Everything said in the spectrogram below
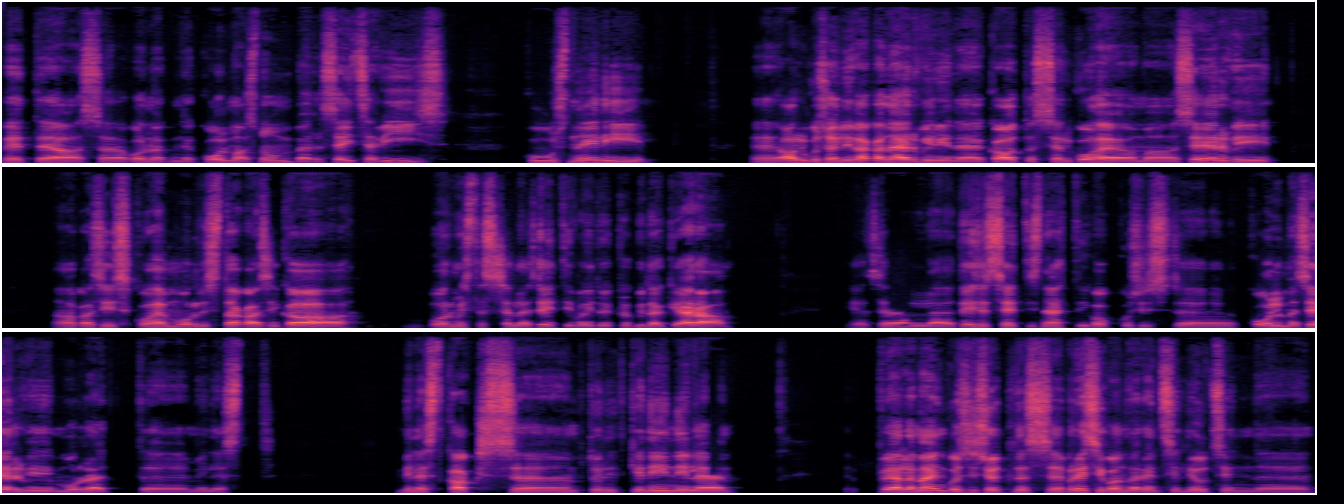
VTA saja kolmekümne kolmas number seitse, viis, kuus, neli. Äh, algus oli väga närviline, kaotas seal kohe oma servi, aga siis kohe murdis tagasi ka, vormistas selle setivõidu ikka kuidagi ära. ja seal äh, teises setis nähti kokku siis kolme servi murret, millest millest kaks äh, tulid Geninile. peale mängu siis ütles pressikonverentsil, jõudsin äh,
